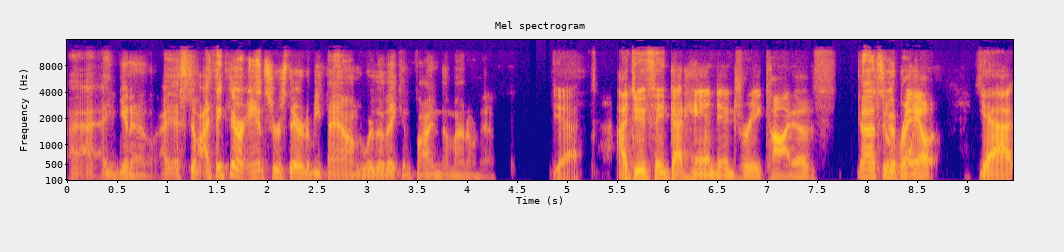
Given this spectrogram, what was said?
I, I you know, I still I think there are answers there to be found. Whether they can find them, I don't know. Yeah. I do think that hand injury kind of No, that's a good point. Yeah,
